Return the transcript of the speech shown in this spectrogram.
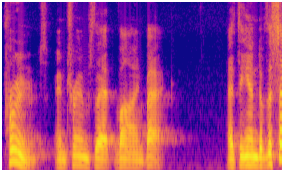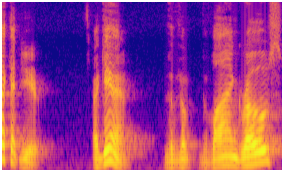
prunes and trims that vine back at the end of the second year. Again, the, the, vine grows,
